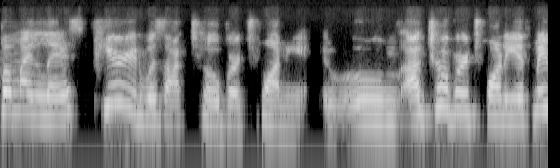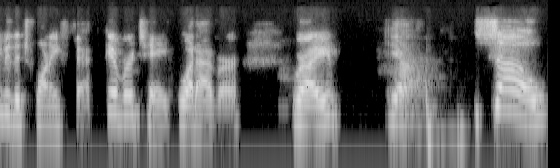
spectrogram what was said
but my last period was October 20th, um, October 20th, maybe the 25th, give or take, whatever. Right. yeah So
